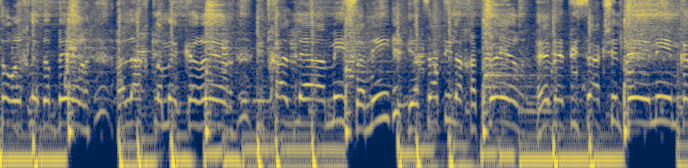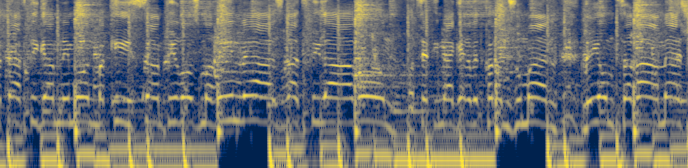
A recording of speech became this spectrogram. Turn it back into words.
צורך לדבר, הלכת למקרר. התחלת להעמיס, אני יצאתי לחצר. הבאתי שק של תאנים, כתבתי גם לימון בכיס. שמתי רוזמרין ואז רצתי לארון. הוצאתי מהגרב את כל המזומן ליום צרה מאז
